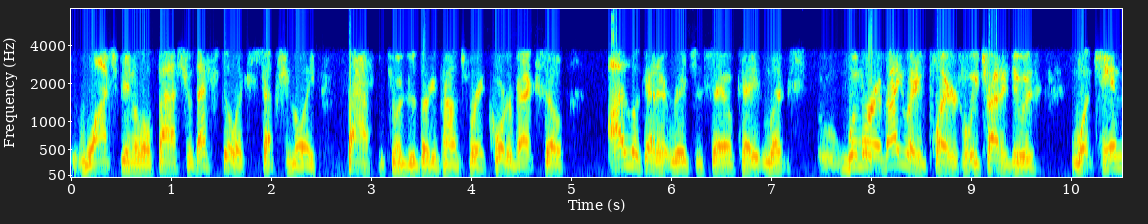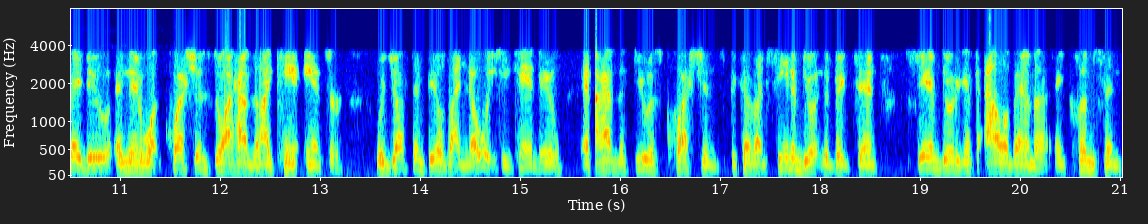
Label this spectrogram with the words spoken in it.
watch being a little faster, that's still exceptionally fast at 230 pounds for a quarterback. So I look at it, Rich, and say, okay, let's. When we're evaluating players, what we try to do is what can they do, and then what questions do I have that I can't answer. With Justin Fields, I know what he can do, and I have the fewest questions because I've seen him do it in the Big Ten, seen him do it against Alabama and Clemson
